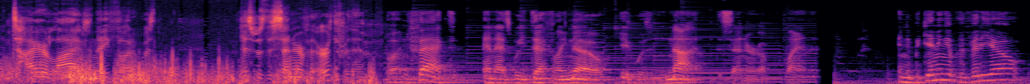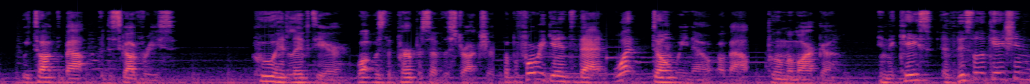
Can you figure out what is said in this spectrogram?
entire lives, and they thought it was this was the center of the earth for them. But in fact, and as we definitely know, it was not the center of the planet. In the beginning of the video, we talked about the discoveries. Who had lived here? What was the purpose of the structure? But before we get into that, what don't we know about Puma Pumamarca? In the case of this location,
